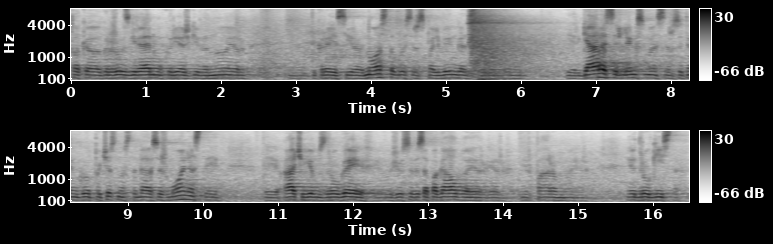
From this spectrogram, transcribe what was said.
tokio gražaus gyvenimo, kurį aš gyvenu ir, ir tikrai jis yra nuostabus ir spalvingas. Ir, ir, ir geras, ir linksmas, ir sutinku pačius nuostabiausius žmonės. Tai, tai ačiū Jums, draugai, už Jūsų visą pagalbą ir, ir, ir paramą ir, ir draugystę.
